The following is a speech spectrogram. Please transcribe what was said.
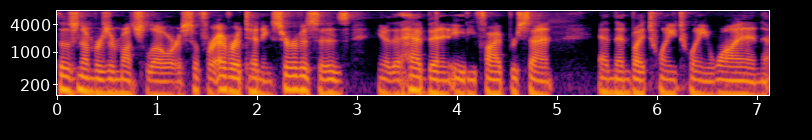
those numbers are much lower. So forever attending services, you know, that had been an 85%. And then by 2021,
